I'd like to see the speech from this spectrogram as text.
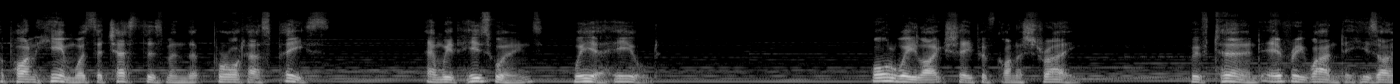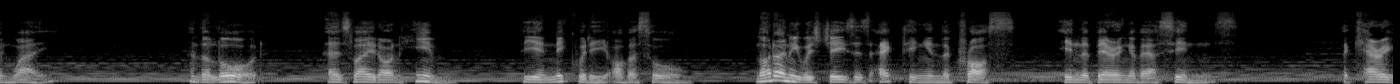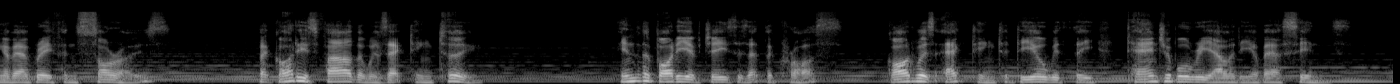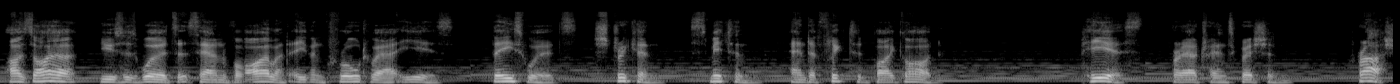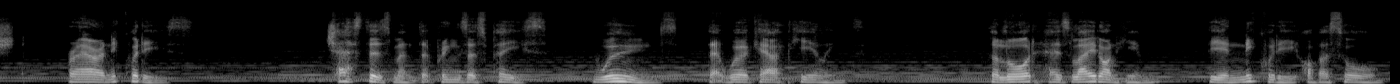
Upon him was the chastisement that brought us peace, and with his wounds we are healed. All we like sheep have gone astray. We've turned every one to his own way, and the Lord has laid on him the iniquity of us all. Not only was Jesus acting in the cross in the bearing of our sins, the carrying of our grief and sorrows, but God his Father was acting too. In the body of Jesus at the cross, God was acting to deal with the tangible reality of our sins. Isaiah uses words that sound violent, even cruel to our ears. These words, stricken, smitten, and afflicted by God, pierced for our transgression, crushed for our iniquities chastisement that brings us peace, wounds that work our healings. The Lord has laid on him the iniquity of us all.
